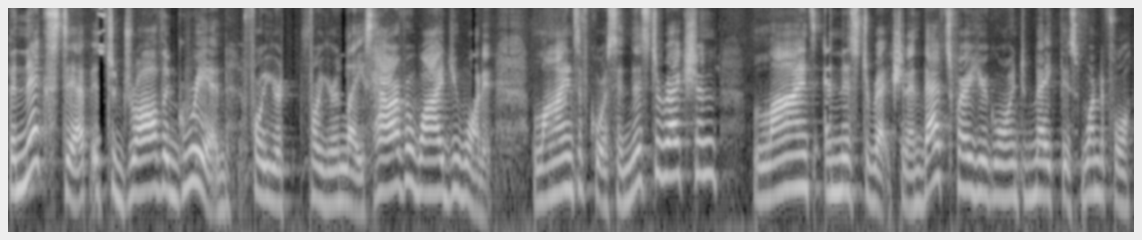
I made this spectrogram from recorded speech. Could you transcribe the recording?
The next step is to draw the grid for your, for your lace, however wide you want it. Lines, of course, in this direction, lines in this direction, and that's where you're going to make this wonderful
